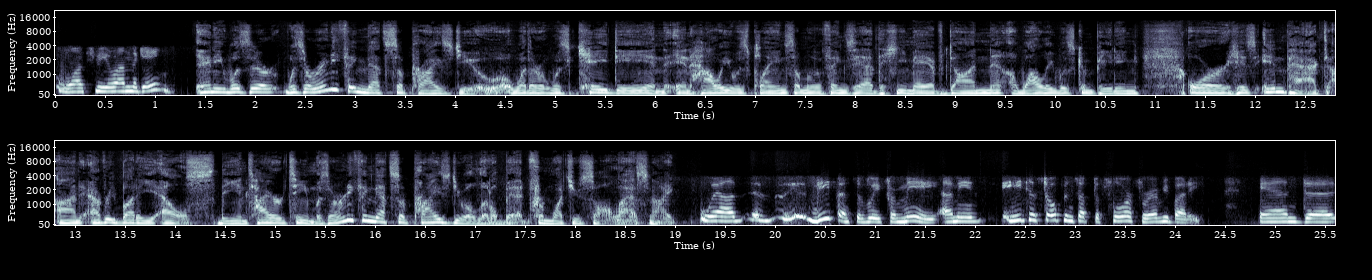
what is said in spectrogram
wants to be around the game. Annie, was there was there anything that surprised you, whether it was KD and, and how he was playing, some of the things that he may have done while he was competing, or his impact on everybody else, the entire team? Was there anything that surprised you a little bit from what you saw last night? Well, defensively, for me, I mean, he just opens up the floor for everybody, and uh,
